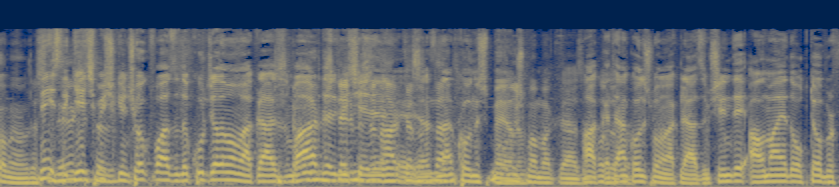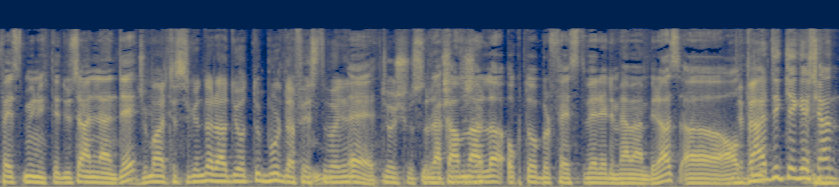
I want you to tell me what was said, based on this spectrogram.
ama orası. Neyse geçmiş gitti? gün çok fazla da kurcalamamak lazım. Vardır bir. En arkasından konuşmayalım. konuşmamak lazım. Hakikaten konuşmamak lazım. Şimdi Almanya'da Oktoberfest Münih'te düzenlendi. Cumartesi günde Radyo Otlu burada festivalin Evet. coşkusunu Rakamlarla Oktoberfest verelim hemen biraz. Aa, altın- yaşatacak. Verdik ya geçen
